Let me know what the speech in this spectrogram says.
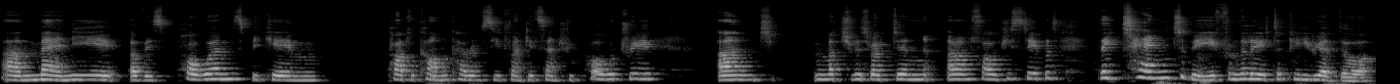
Um, many of his poems became part of common currency of 20th century poetry, and much of his writing are anthology staples. They tend to be from the later period, though.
